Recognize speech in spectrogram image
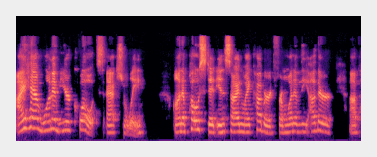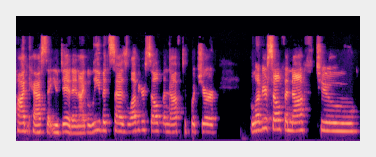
I have one of your quotes actually on a post it inside my cupboard from one of the other uh, podcasts that you did. And I believe it says, Love yourself enough to put your, love yourself enough to,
